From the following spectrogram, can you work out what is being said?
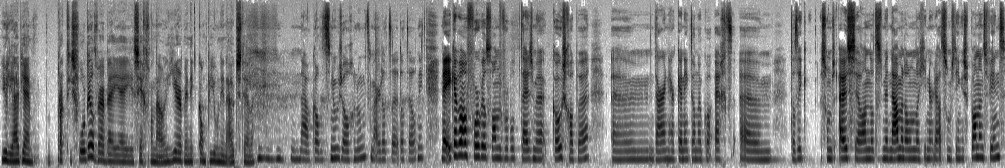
Julia, heb jij een praktisch voorbeeld waarbij jij zegt van nou, hier ben ik kampioen in uitstellen? nou, ik had het snoes al genoemd, maar dat, uh, dat telt niet. Nee, ik heb wel een voorbeeld van bijvoorbeeld tijdens mijn kooschappen. Um, daarin herken ik dan ook wel echt um, dat ik soms uitstel. En dat is met name dan omdat je inderdaad soms dingen spannend vindt.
